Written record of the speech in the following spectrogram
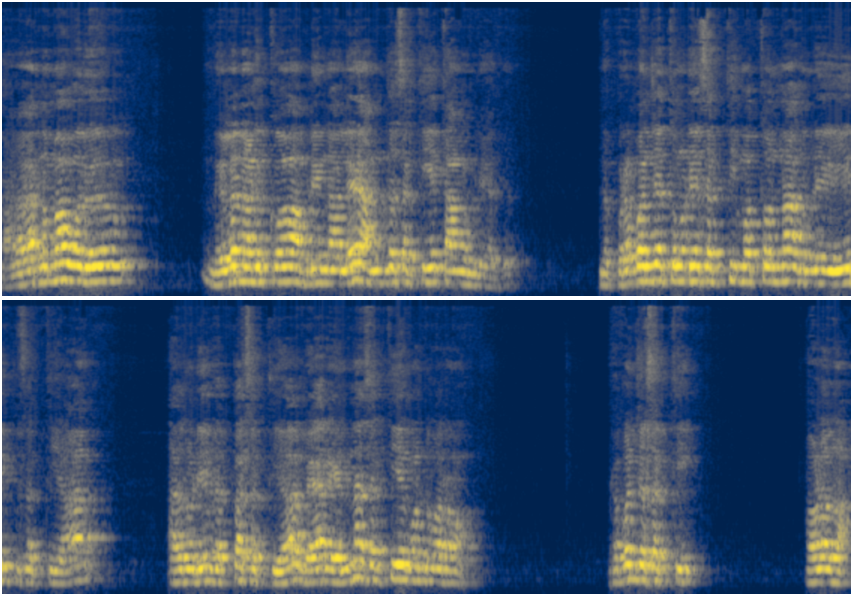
சாதாரணமா ஒரு நிலநடுக்கம் அப்படின்னாலே அந்த சக்தியை தாங்க முடியாது. இந்த பிரபஞ்சத்தினுடைய சக்தி மொத்தம்னா அதனுடைய ஈர்ப்பு சக்தியா அதனுடைய வெப்ப சக்தியா வேற என்ன சக்தியை கொண்டு வர்றோம்? பிரபஞ்ச சக்தி. அவ்வளவுதான்.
